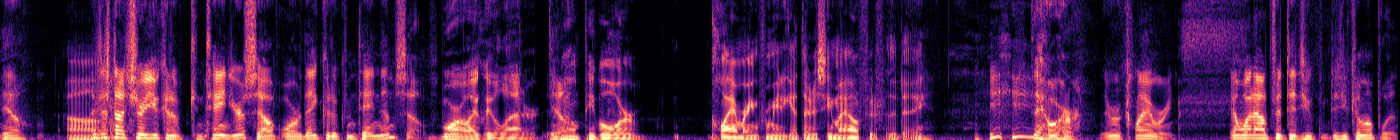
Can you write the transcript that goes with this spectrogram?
Yeah. Um, I'm just not sure you could have contained yourself, or they could have contained themselves. More likely the latter. Yeah. Well, people were clamoring for me to get there to see my outfit for the day. They were. They were clamoring. And what outfit did you did you come up with?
